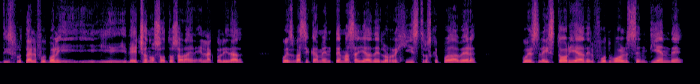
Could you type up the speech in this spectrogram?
disfrutar el fútbol y de hecho nosotros ahora en, en la actualidad, pues básicamente más allá de los registros que pueda haber, pues la historia del fútbol se entiende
